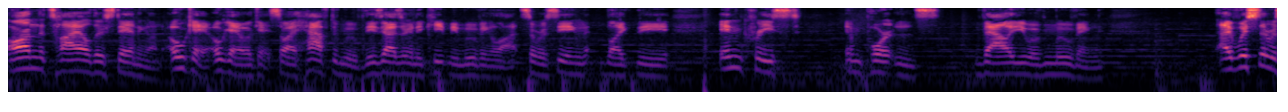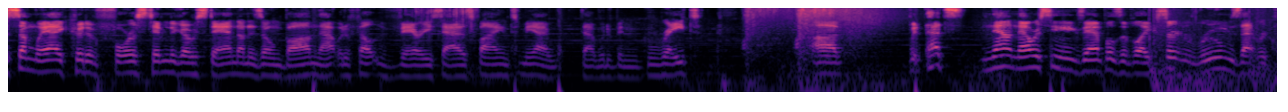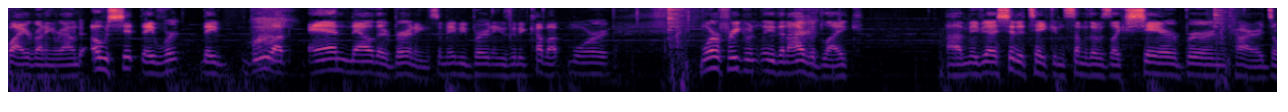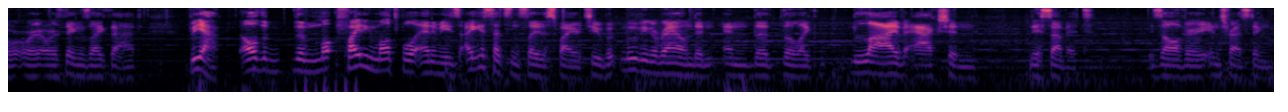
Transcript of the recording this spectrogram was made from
On the tile they're standing on. Okay, okay, okay. So I have to move. These guys are going to keep me moving a lot. So we're seeing like the increased importance value of moving. I wish there was some way I could have forced him to go stand on his own bomb. That would have felt very satisfying to me. I that would have been great. Uh, but that's now now we're seeing examples of like certain rooms that require running around. Oh shit, they were they blew up and now they're burning. So maybe burning is going to come up more more frequently than I would like. Uh, maybe I should have taken some of those like share burn cards or, or, or things like that. But yeah, all the the fighting multiple enemies. I guess that's in Slay the Spire too. But moving around and and the the like live actionness of it is all very interesting.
